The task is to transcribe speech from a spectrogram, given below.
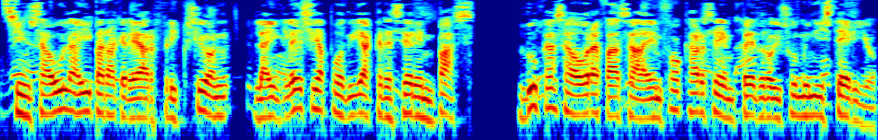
Sin Saúl ahí para crear fricción, la iglesia podía crecer en paz. Lucas ahora pasa a enfocarse en Pedro y su ministerio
